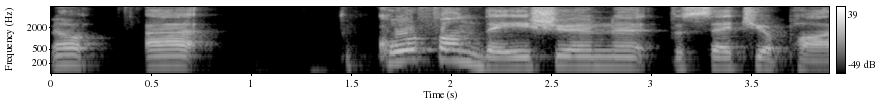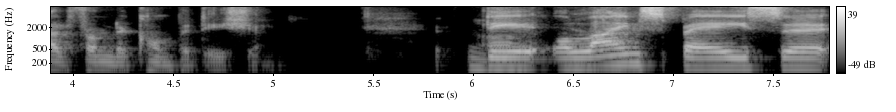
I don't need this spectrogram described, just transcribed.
now, uh, core foundation to set you apart from the competition. The oh. online space uh,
